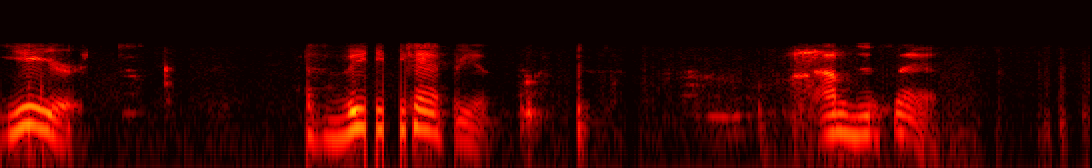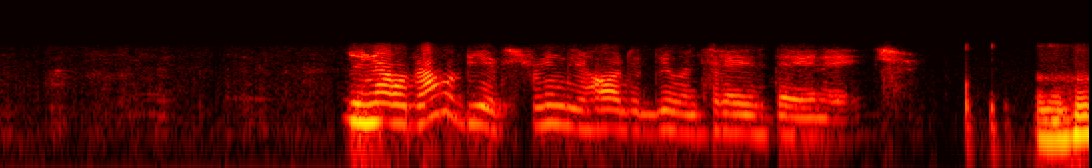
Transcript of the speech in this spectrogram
years as the champion, I'm just saying. You know, that would be extremely hard to do in today's day and age. Uh-huh.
